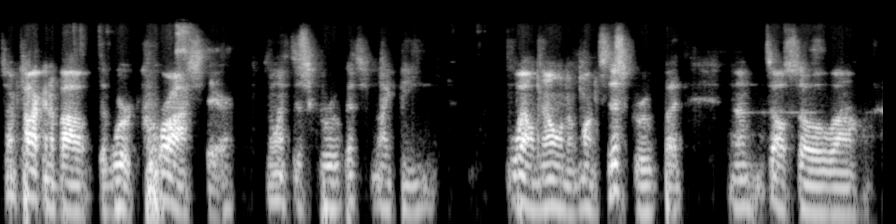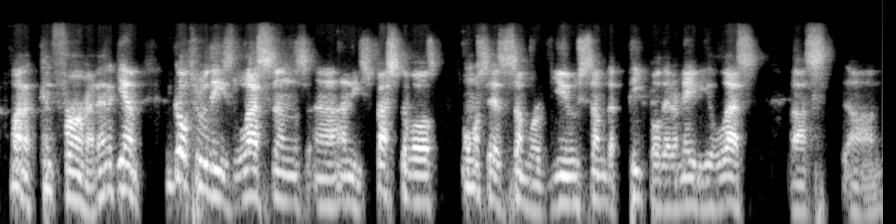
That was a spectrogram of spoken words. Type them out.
So I'm talking about the word cross there. I want this group, that might be well known amongst this group, but um, it's also uh, want to confirm it. And again, go through these lessons uh, on these festivals almost as some review. Some of the people that are maybe less uh, um,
